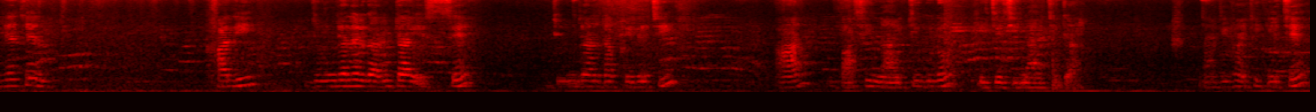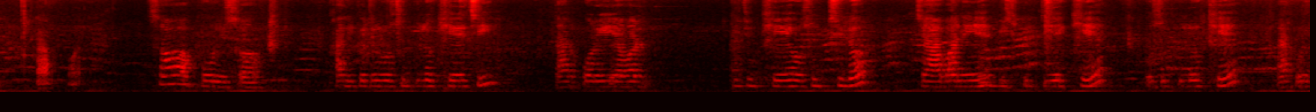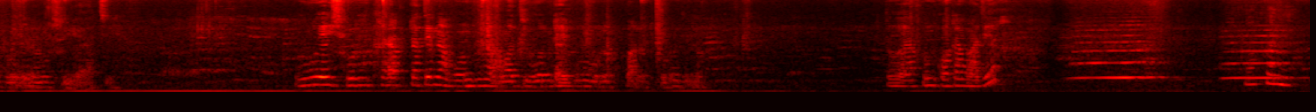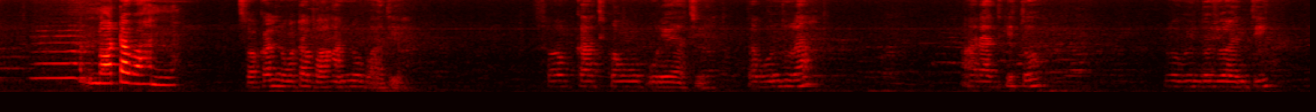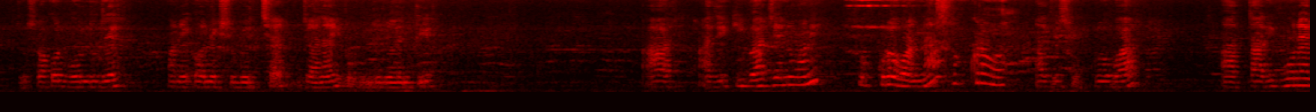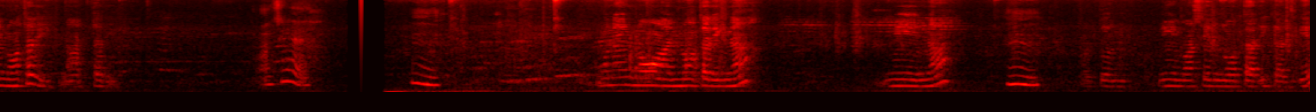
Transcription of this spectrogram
বুঝেছেন খালি জঞ্জালের গাড়িটা এসছে। জঞ্জালটা ফেলেছি। আর বাসি নাইটিগুলো কেচেছি নাইটিটা। নাইটি ফাইটি কেচে সব পরে সব। খালি পেটের ওষুধগুলো খেয়েছি। তারপরে আবার কিছু খেয়ে ওষুধ ছিল। চা বানিয়ে বিস্কুট দিয়ে খেয়ে ওষুধগুলো খেয়ে এখন পর্যন্ত শুয়ে আছি। পুরো এই শরীর খারাপটাতে না বন্ধুরা আমার জীবনটাই পুরো ওলট পালট করে দিল। তো এখন কটা বাজে? এখন নটা বাহান্ন। সকাল নটা বাহান্ন বাজে। সব কাজকর্ম পড়ে আছে। তা বন্ধুরা আর আজকে তো রবীন্দ্র জয়ন্তী তো সকল বন্ধুদের অনেক অনেক শুভেচ্ছা জানাই রবীন্দ্র জয়ন্তীর। কী বার যেন মানে? শুক্রবার না? শুক্রবার। আজকে শুক্রবার। আর তারিখ মনে হয় ন তারিখ না আট তারিখ? আছে। হুম। মনে হয় ন ন তারিখ না? মে না? হুম। তো মে মাসের ন তারিখ আজকে।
